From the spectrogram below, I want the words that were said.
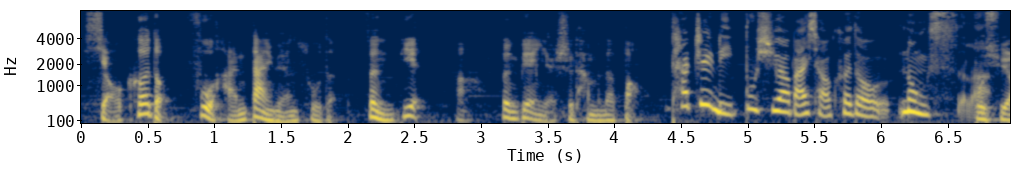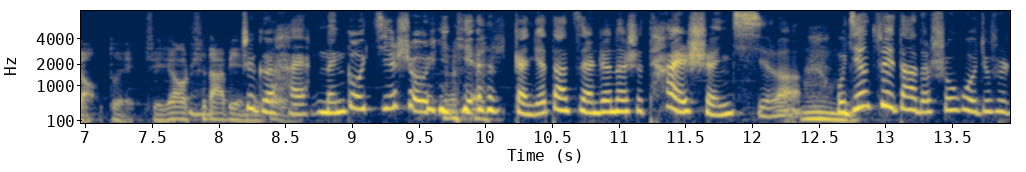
小蝌蚪富含氮元素的粪便啊，粪便也是它们的宝。它这里不需要把小蝌蚪弄死了，不需要，对，只要吃大便、嗯，这个还能够接受一点。感觉大自然真的是太神奇了。嗯、我今天最大的收获就是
